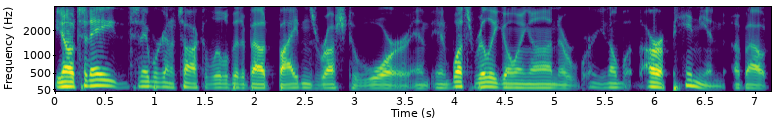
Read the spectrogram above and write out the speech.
You know, today today we're going to talk a little bit about Biden's rush to war and and what's really going on, or you know, our opinion about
